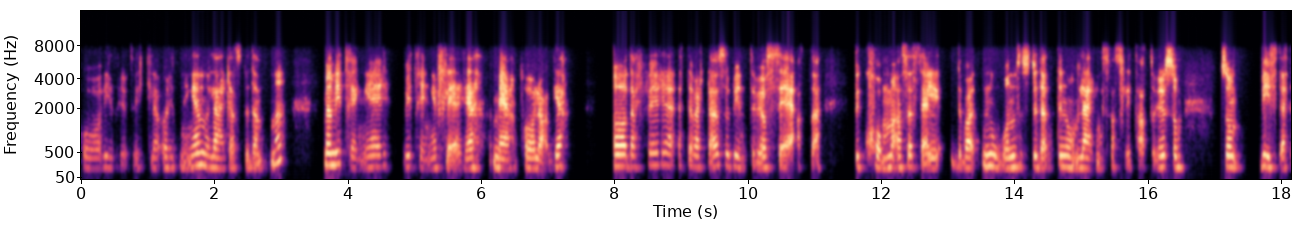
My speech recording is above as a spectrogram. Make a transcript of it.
og videreutvikle ordningen og lære av studentene. Men vi trenger, vi trenger flere med på laget. Og derfor, etter hvert da, så begynte vi å se at det kom av seg selv Det var noen studenter, noen læringsfasilitatorer, som, som viste et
